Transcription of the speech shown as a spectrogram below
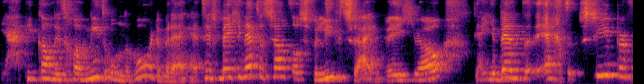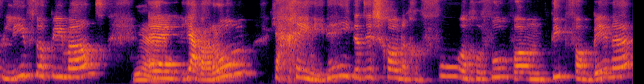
ja, die kan dit gewoon niet onder woorden brengen. Het is een beetje net hetzelfde als verliefd zijn, weet je wel. Ja, je bent echt super verliefd op iemand. En ja, waarom? Ja, geen idee. Dat is gewoon een gevoel, een gevoel van diep van binnen,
